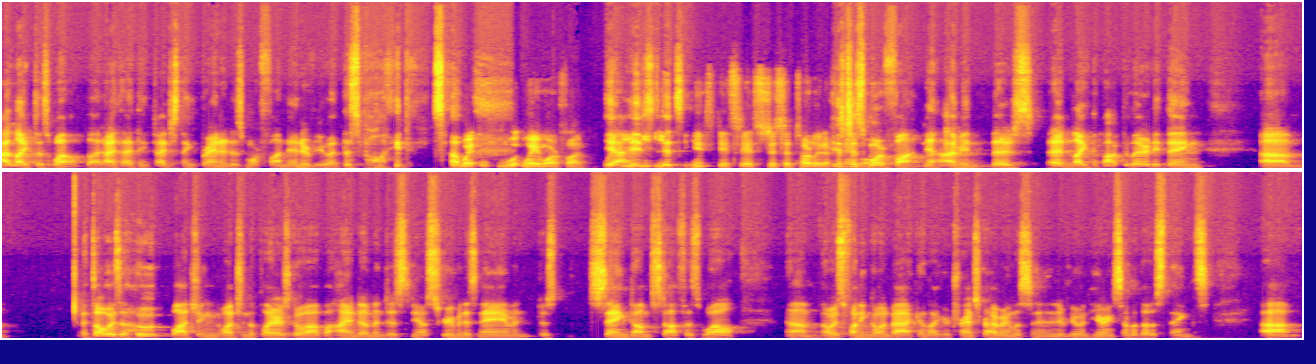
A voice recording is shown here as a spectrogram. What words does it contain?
I liked as well. But I, I, think I just think Brandon is more fun to interview at this point. so way, way more fun. Yeah, he's, it's, he's, it's it's just a totally different. It's just more fun. Yeah, I mean, there's and like the popularity thing. Um, it's always a hoot watching watching the players go out behind him and just you know screaming his name and just saying dumb stuff as well. Um, always funny going back and like you're transcribing, listening to an interview, and hearing some of those things. Um,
